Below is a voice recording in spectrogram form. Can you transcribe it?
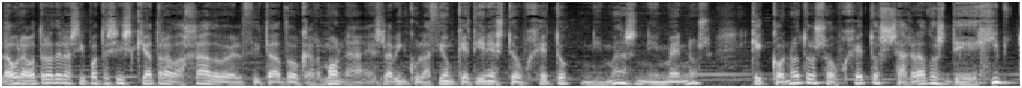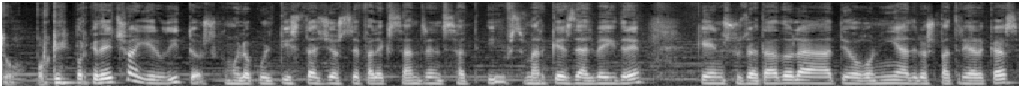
Laura, otra de las hipótesis que ha trabajado el citado Carmona es la vinculación que tiene este objeto, ni más ni menos, que con otros objetos sagrados de Egipto. ¿Por qué? Porque de hecho hay eruditos, como el ocultista Joseph Alexandre Sat-Ives, marqués de Albeidre, que en su tratado La Teogonía de los Patriarcas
